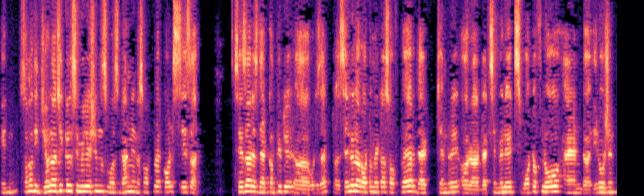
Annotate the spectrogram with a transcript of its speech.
in some of the geological simulations was done in a software called CAESAR. CAESAR is that computer, uh, what is that? Uh, cellular automata software that generate or uh, that simulates water flow and uh, erosion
